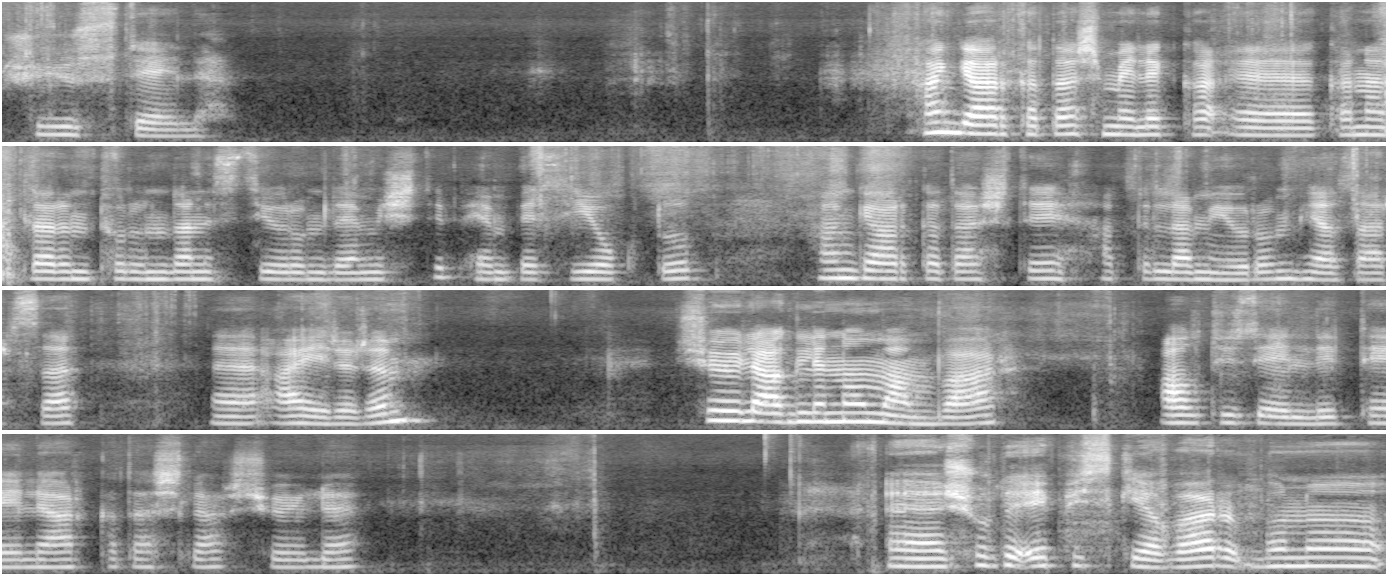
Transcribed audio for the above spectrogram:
Şu 100 TL. Hangi arkadaş melek e, kanatların turundan istiyorum demişti. Pembesi yoktu. Hangi arkadaştı hatırlamıyorum. Yazarsa e, ayırırım. Şöyle aglenomam var. 650 TL arkadaşlar. Şöyle. Ee, şurada episkia var. Bunu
